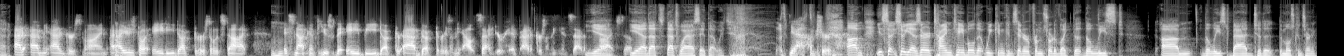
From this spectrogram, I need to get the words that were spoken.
adductor. Ad, I mean, adductor's fine. Okay. I, I usually call it adductor, so it's not mm-hmm. it's not confused with the abductor. Abductor is on the outside of your hip. Adductor's on the inside of the yeah. thigh. So. Yeah, that's that's why I say it that way too. yeah, I'm sure. Um, so so yeah, is there a timetable that we can consider from sort of like the the least um the least bad to the the most concerning?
